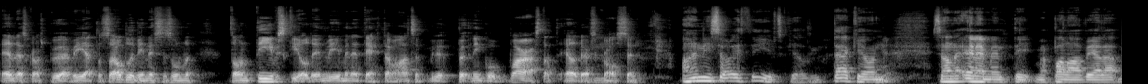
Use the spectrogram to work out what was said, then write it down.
Elder Scrolls pyörii. Ja tuossa Oblivionissa sun tuon Thieves Guildin viimeinen tehtävä on, että sä py, py, niin kuin varastat Elder mm. Scrollsin. Mm. Ai niin, se oli Thieves Guild. Tämäkin on... Mm sellainen elementti, mä palaan vielä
